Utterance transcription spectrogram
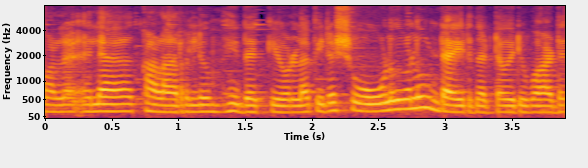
പല കളറിലും ഇതൊക്കെയുള്ള. പിന്നെ ഷോളുകളും ഉണ്ടായിരുന്നു കേട്ടോ ഒരുപാട്.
